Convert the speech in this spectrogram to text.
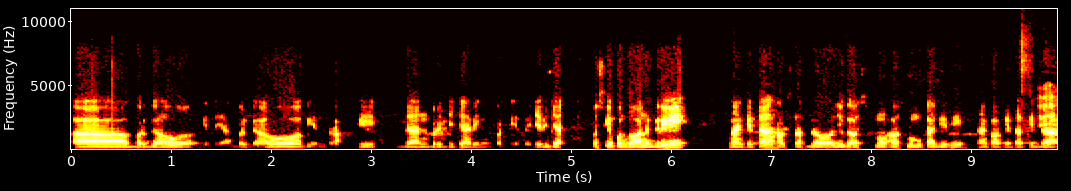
uh, bergaul gitu ya, bergaul, berinteraksi dan berjejaring seperti itu. Jadi meskipun luar negeri, nah kita harus bergaul juga harus, harus membuka diri. Nah kalau kita tidak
